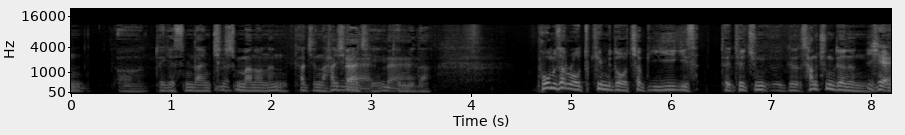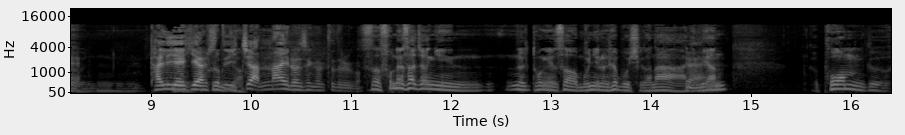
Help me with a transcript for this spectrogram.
음, 어, 되겠습니다. 아니면 70만 원은까지는 하셔야지 네, 네. 됩니다. 보험사를 어떻게 믿어? 어차피 이익이 사- 대, 대충 그 상충되는 예. 그, 달리 예, 얘기할 수도 그럼요. 있지 않나 이런 생각도 들고. 그래서 손해사정인을 통해서 문의를 해보시거나 아니면 그 보험 그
